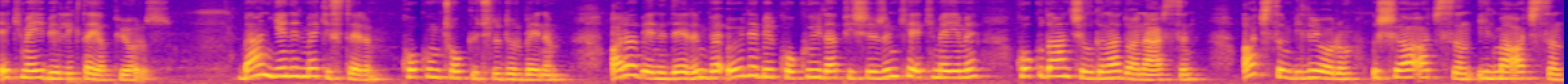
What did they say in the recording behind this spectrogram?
Ekmeği birlikte yapıyoruz. Ben yenilmek isterim. Kokum çok güçlüdür benim. Ara beni derim ve öyle bir kokuyla pişiririm ki ekmeğimi kokudan çılgına dönersin. Açsın biliyorum, ışığa açsın, ilme açsın.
